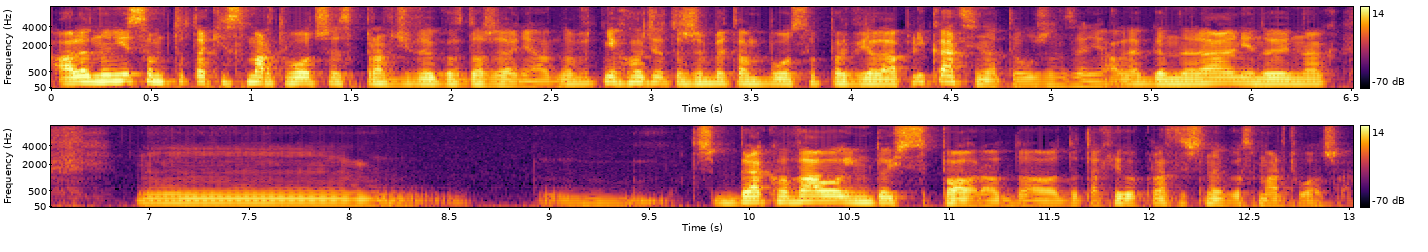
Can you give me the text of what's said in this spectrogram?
Ale no nie są to takie smartwatche z prawdziwego zdarzenia. Nawet nie chodzi o to, żeby tam było super wiele aplikacji na te urządzenia, ale generalnie no jednak Mm, brakowało im dość sporo do, do takiego klasycznego smartwatcha.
